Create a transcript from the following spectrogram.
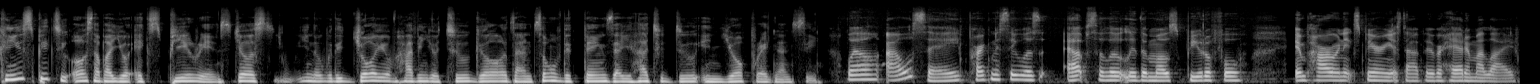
Can you speak to us about your experience, just, you know, with the joy of having your two girls and some of the things that you had to do in your pregnancy? Well, I will say pregnancy was absolutely the most beautiful empowering experience I've ever had in my life.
